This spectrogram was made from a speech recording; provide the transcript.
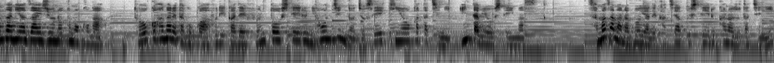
ンザニア在住の智子が遠く離れたここアフリカで奮闘している日本人の女性起業家たちにインタビューをしています。さまざまな分野で活躍している彼女たちに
